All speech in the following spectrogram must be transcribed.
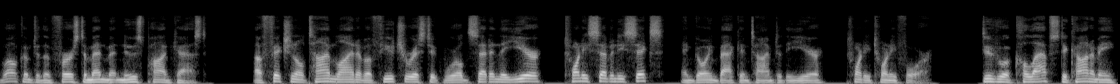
Welcome to the First Amendment News Podcast, a fictional timeline of a futuristic world set in the year 2076 and going back in time to the year 2024. Due to a collapsed economy,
